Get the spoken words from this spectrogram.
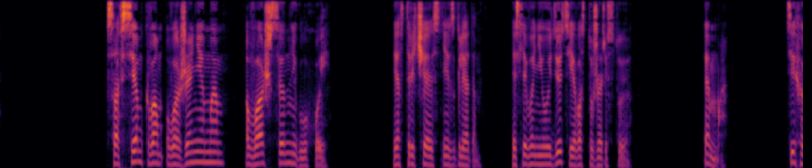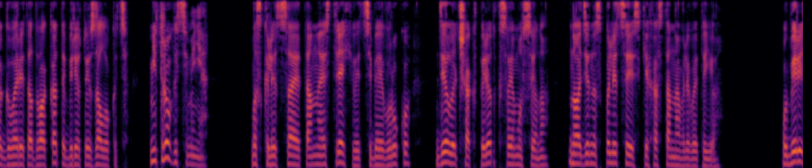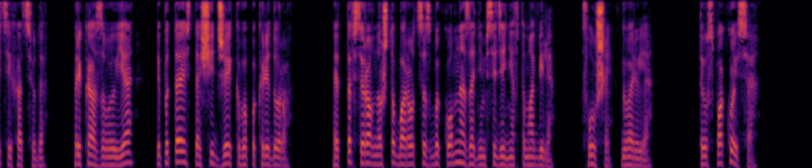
«Со всем к вам уважение, мэм. Ваш сын не глухой». Я встречаюсь с ней взглядом. «Если вы не уйдете, я вас тоже арестую». «Эмма». Тихо говорит адвокат и берет ее за локоть. «Не трогайте меня!» Восклицает она и стряхивает себя его руку, делает шаг вперед к своему сыну, но один из полицейских останавливает ее. «Уберите их отсюда», — приказываю я и пытаюсь тащить Джейкоба по коридору. Это все равно, что бороться с быком на заднем сиденье автомобиля. «Слушай», — говорю я, — «ты успокойся».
